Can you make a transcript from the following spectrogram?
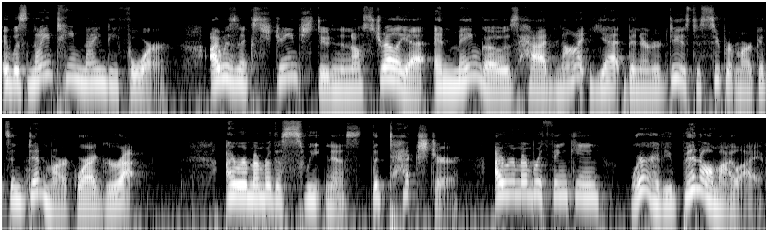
It was 1994. I was an exchange student in Australia, and mangoes had not yet been introduced to supermarkets in Denmark, where I grew up. I remember the sweetness, the texture. I remember thinking, Where have you been all my life?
